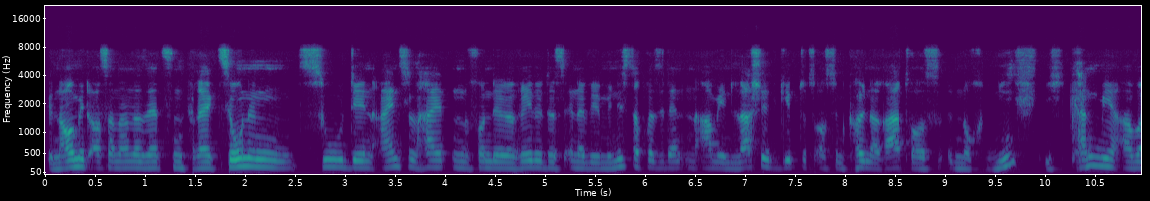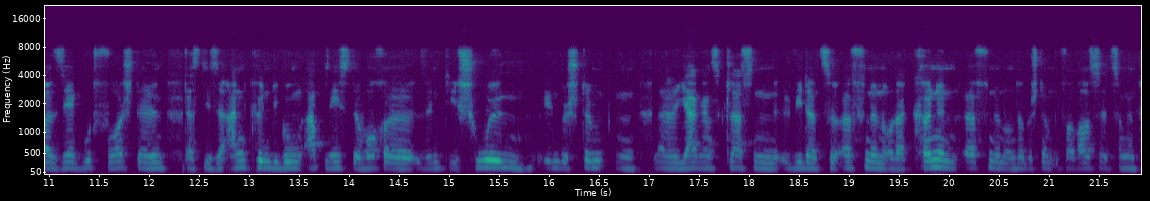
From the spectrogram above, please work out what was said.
genau mit auseinandersetzen. Reaktionen zu den Einzelheiten von der Rede des NRW-Ministerpräsidenten Armin Laschet gibt es aus dem Kölner Rathaus noch nicht. Ich kann mir aber sehr gut vorstellen, dass diese Ankündigung ab nächste Woche sind die Schulen in bestimmten äh, Jahrgangsklassen wieder zu öffnen oder können öffnen unter bestimmten Voraussetzungen Voraussetzungen,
